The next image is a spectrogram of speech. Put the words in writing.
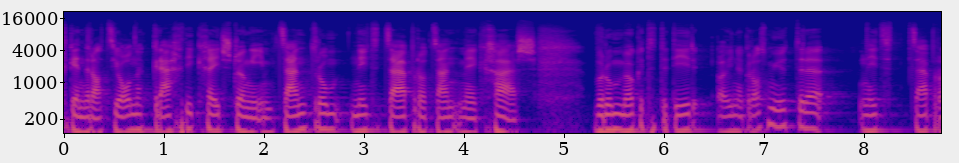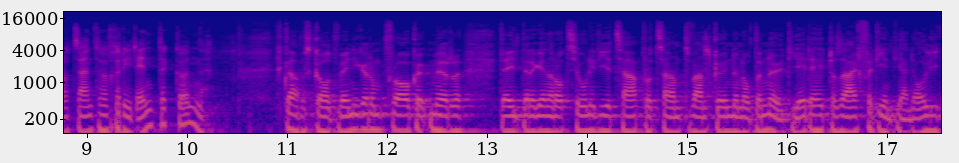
die Generationengerechtigkeit stehe im Zentrum, nicht 10 Prozent mehr Cash. Warum mögt ihr euren Grossmüttern nicht 10 Prozent höhere Rente gönnen? Ich glaube, es geht weniger um die Frage, ob wir der älteren Generation die 10% gönnen oder nicht. Jeder hat das eigentlich verdient. Die haben alle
